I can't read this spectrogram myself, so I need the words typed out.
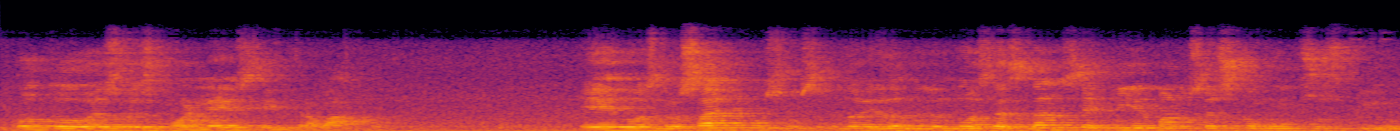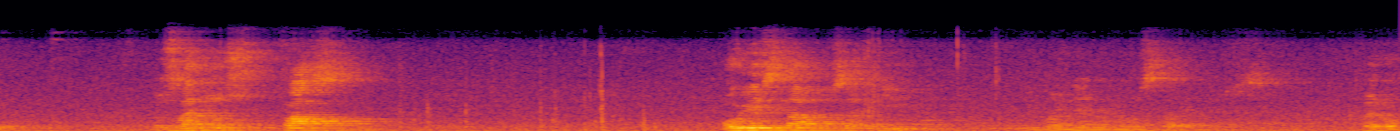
Y con todo eso es molestia y trabajo. Eh, nuestros años, nuestra estancia aquí, hermanos, es como un suspiro. Los años pasan. Hoy estamos aquí y mañana no estaremos. Pero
